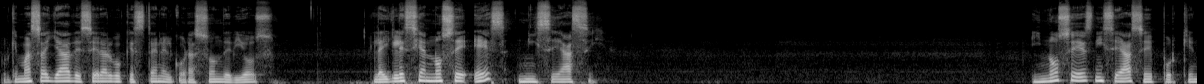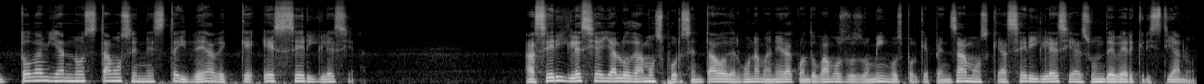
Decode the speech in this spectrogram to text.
Porque más allá de ser algo que está en el corazón de Dios, la iglesia no se es ni se hace. Y no se es ni se hace porque todavía no estamos en esta idea de qué es ser iglesia. Hacer iglesia ya lo damos por sentado de alguna manera cuando vamos los domingos porque pensamos que hacer iglesia es un deber cristiano.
